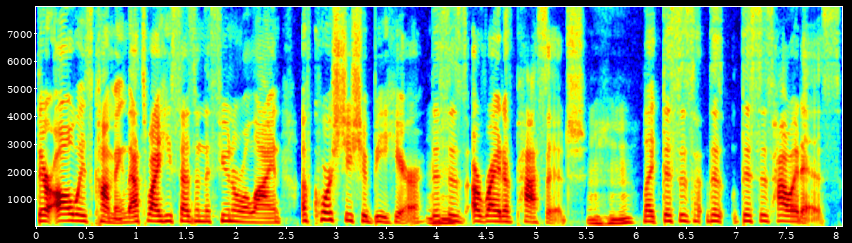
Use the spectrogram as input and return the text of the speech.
They're always coming. That's why he says in the funeral line, of course she should be here. This Mhm. is a rite of passage. Mm-hmm. Like this is this, this is how it is.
